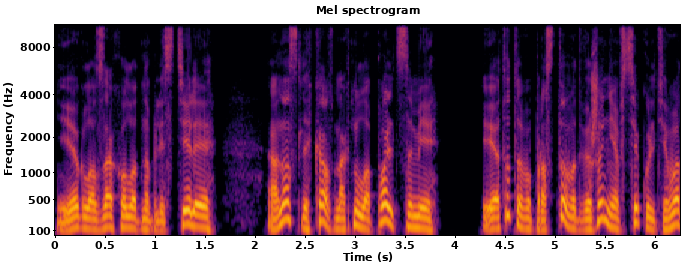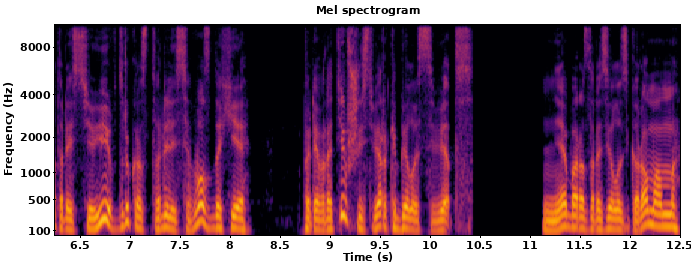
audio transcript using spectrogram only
Её глаза холодно блестели, она слегка взмахнула пальцами, и от этого простого движения все культиваторы Сююй вдруг растворились в воздухе, превратившись в ярко-белый свет. Небо разразилось громом,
